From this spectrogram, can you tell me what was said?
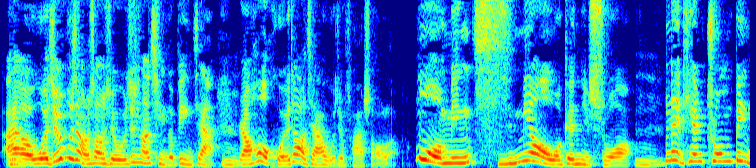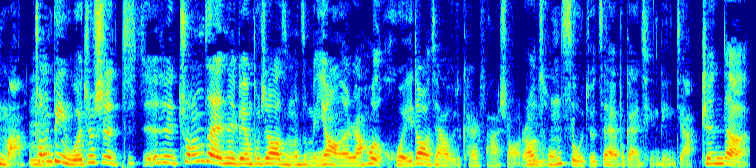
哎呀，我就是不想上学，我就想请个病假，然后回到家我就发烧了，莫名其妙，我跟你说，嗯那天装病嘛，装病我就是呃装在那边不知道怎么怎么样了，然后回到家我就开始发烧，然后从此我就再也不敢请病假，真的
